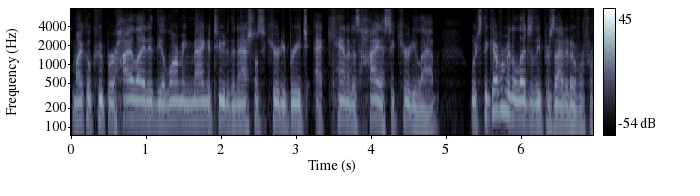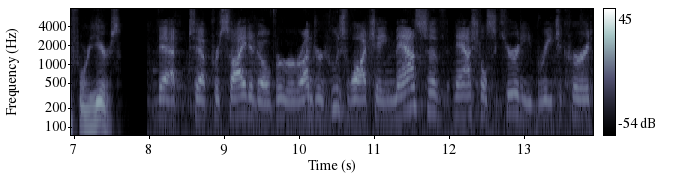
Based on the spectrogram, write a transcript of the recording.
Michael Cooper highlighted the alarming magnitude of the national security breach at Canada's highest security lab, which the government allegedly presided over for four years. That uh, presided over or under whose watch a massive national security breach occurred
